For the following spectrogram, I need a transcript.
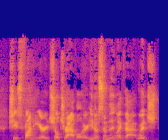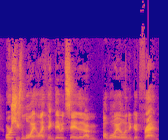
she's funny or she'll travel or you know something like that which or she's loyal. I think they would say that i'm a loyal and a good friend.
